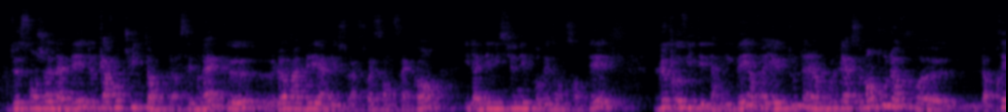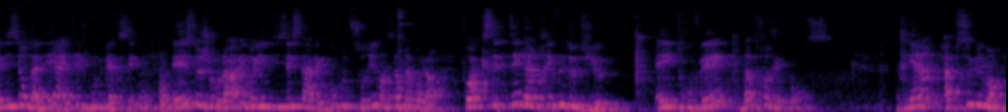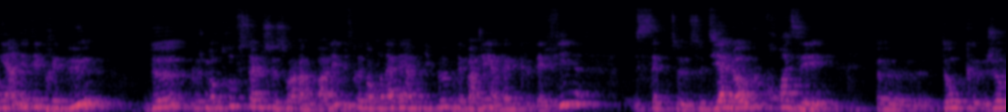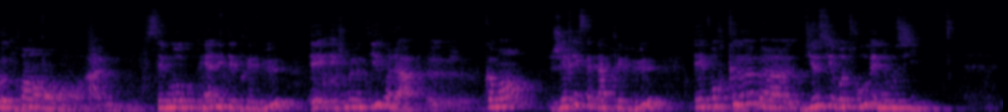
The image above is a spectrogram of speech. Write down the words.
de son jeune abbé de 48 ans. Alors c'est vrai que euh, leur abbé avait 65 ans, il a démissionné pour raison de santé, le Covid est arrivé, enfin il y a eu tout un bouleversement, toute leur, euh, prévision d'année a été bouleversée. Et ce jour-là, eh ben, il disait ça avec beaucoup de sourire en disant, ben voilà, il faut accepter l'imprévu de Dieu et y trouver notre réponse. Rien, absolument rien n'était prévu de que je me retrouve seule ce soir à vous parler, puisque on avait un petit peu préparé avec Delphine ce dialogue croisé. Euh, donc je reprends à ces mots, rien n'était prévu, et, je me dis, voilà, euh, comment gérer cet imprévu, et pour que ben, Dieu s'y retrouve et nous aussi.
